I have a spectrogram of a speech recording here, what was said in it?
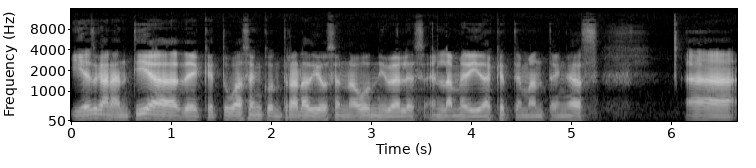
y es garantía de que tú vas a encontrar a Dios en nuevos niveles en la medida que te mantengas uh,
